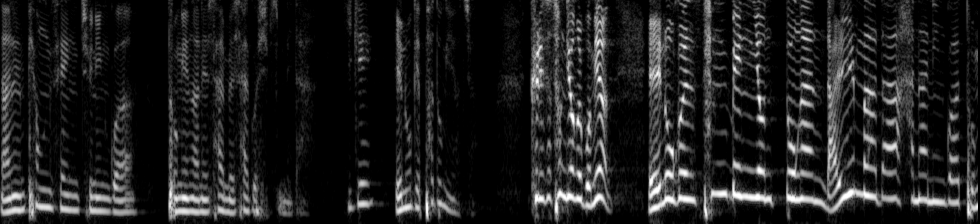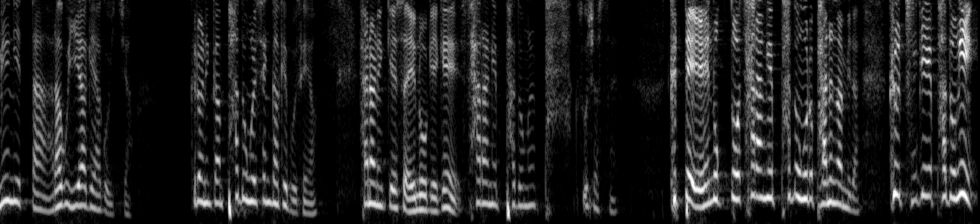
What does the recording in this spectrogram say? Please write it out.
나는 평생 주님과 동행하는 삶을 살고 싶습니다. 이게 에녹의 파동이었죠. 그래서 성경을 보면 에녹은 300년 동안 날마다 하나님과 동행했다라고 이야기하고 있죠. 그러니까 파동을 생각해 보세요. 하나님께서 에녹에게 사랑의 파동을 팍 쏘셨어요. 그때 에녹도 사랑의 파동으로 반응합니다. 그 두 개의 파동이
